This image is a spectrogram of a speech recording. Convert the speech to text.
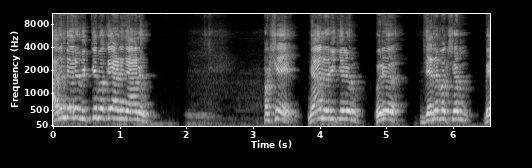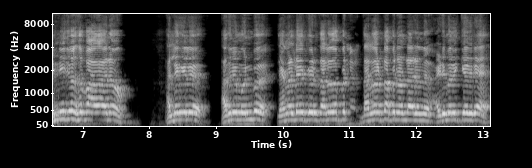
അതിന്റെ ഒരു വിക്ടിമൊക്കെയാണ് ഞാനും. പക്ഷേ ഞാൻ ഒരിക്കലും ഒരു ജനപക്ഷം ബെന്നി ജോസഫ് ആകാനോ അല്ലെങ്കിൽ അതിനു മുൻപ് ഞങ്ങളുടെയൊക്കെ ഒരു തലതൊപ്പൻ തലതൊട്ടപ്പൻ ഉണ്ടായിരുന്നു അഴിമതിക്കെതിരെ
